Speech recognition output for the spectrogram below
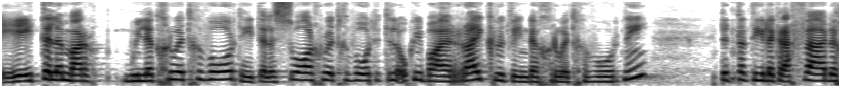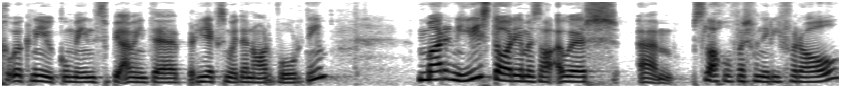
het hulle maar moeilik groot geword, het hulle swaar groot geword, het hulle ook nie baie ryk noodwendig groot geword nie. Dit natuurlik regverdig ook nie hoekom mense op die oomente reeksmoordenaar word nie. Maar in hierdie stadium is haar ouers ehm um, slagoffers van hierdie verhaal.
